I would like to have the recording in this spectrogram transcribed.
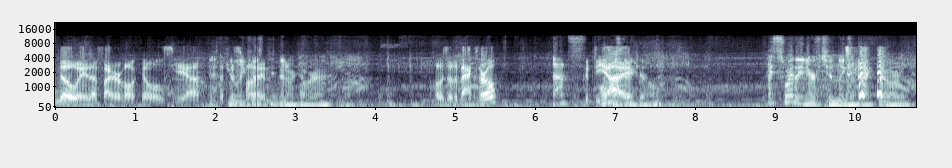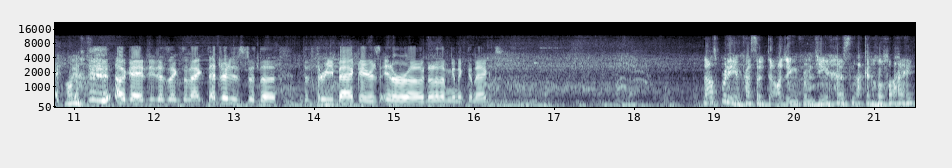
No way that fireball kills. Yeah, that's really close. He's fine. gonna recover. Oh, is that the back throw? That's Good DI. a kill. I swear they nerfed Toon Link's back thrower. Oh, okay, she just makes it back. Tetra just with the, the three back airs in a row, none of them gonna connect. That was pretty impressive dodging from Genius, not gonna lie.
